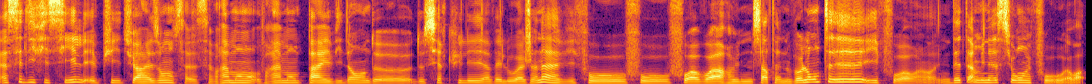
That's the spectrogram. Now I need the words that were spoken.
assez difficile. Et puis, tu as raison, c'est c'est vraiment, vraiment pas évident de, de circuler à vélo à Genève. Il faut, faut, faut avoir une certaine volonté, il faut avoir une détermination, il faut avoir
